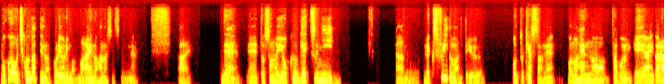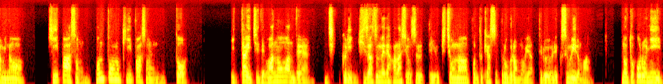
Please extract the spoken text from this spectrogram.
僕が落ち込んだっていうのはこれよりも前の話ですけどね。はい。で、えっ、と、その翌月に、あの、レックス・フリードマンっていう、ポッドキャスターね、この辺の多分 AI 絡みのキーパーソン、本当のキーパーソンと1対1でワンオンワンでじっくり膝詰めで話をするっていう貴重なポッドキャストプログラムをやってるレックス・フリードマンのところに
